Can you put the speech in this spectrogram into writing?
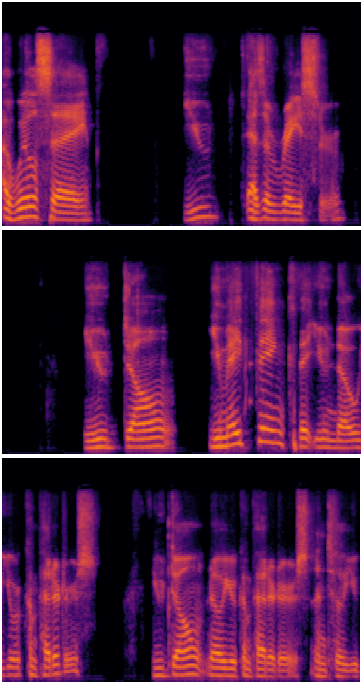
I will say, you as a racer, you don't. You may think that you know your competitors, you don't know your competitors until you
